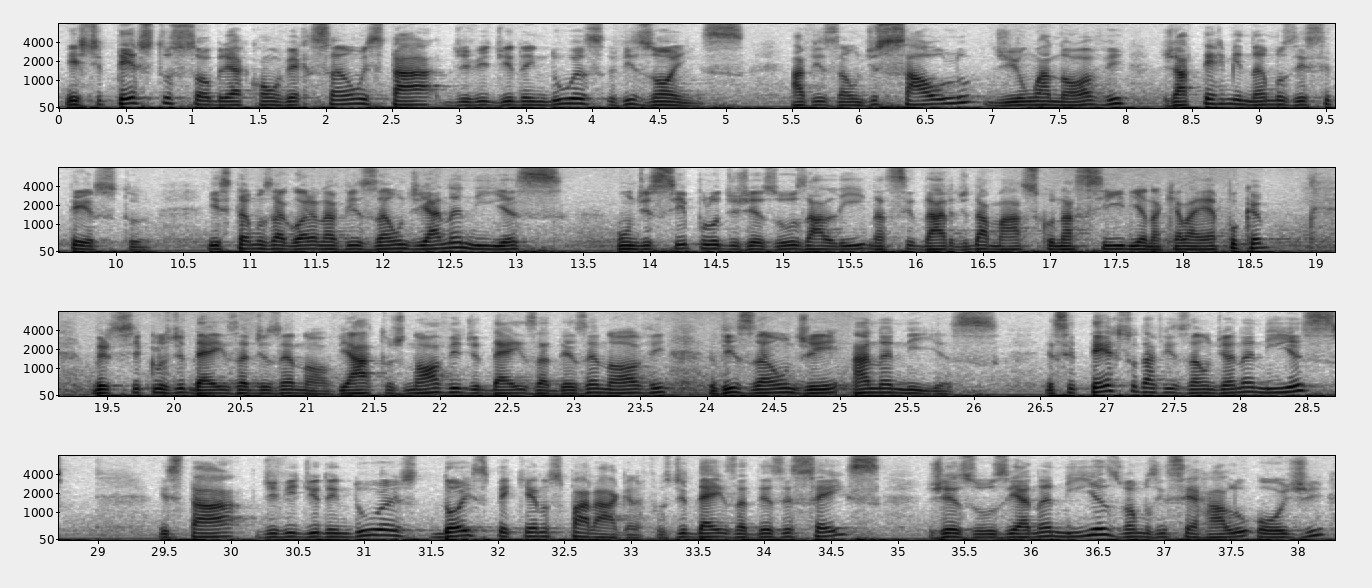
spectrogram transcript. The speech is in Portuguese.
Este texto sobre a conversão está dividido em duas visões. A visão de Saulo, de 1 a 9, já terminamos esse texto. Estamos agora na visão de Ananias, um discípulo de Jesus ali na cidade de Damasco, na Síria, naquela época. Versículos de 10 a 19. Atos 9, de 10 a 19, visão de Ananias. Esse texto da visão de Ananias está dividido em duas, dois pequenos parágrafos, de 10 a 16, Jesus e Ananias. Vamos encerrá-lo hoje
